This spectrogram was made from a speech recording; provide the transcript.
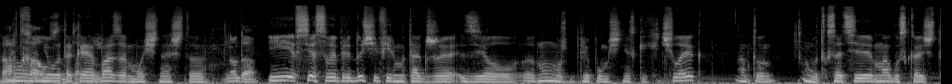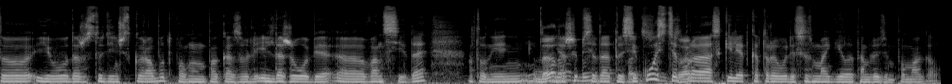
Ну, у него такая такой. база мощная, что... Ну да. И все свои предыдущие фильмы также сделал, ну, может, при помощи нескольких человек. Антон. Вот, кстати, могу сказать, что его даже студенческую работу, по-моему, показывали, или даже обе э, Ванси, да? Антон, я не, да, не да, ошибся, да? да? То есть и Костя да. про скелет, который вылез из могилы, там людям помогал.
